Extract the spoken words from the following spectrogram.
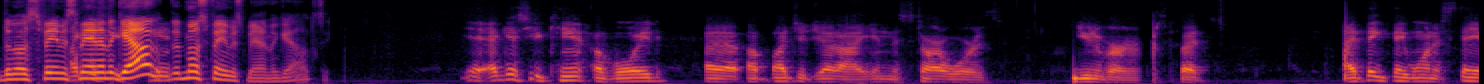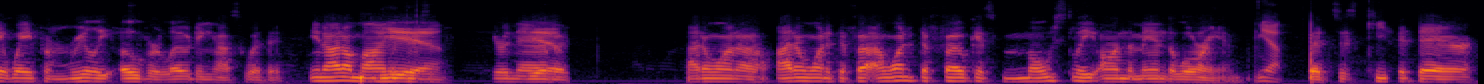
the most famous I man in the galaxy. The most famous man in the galaxy. Yeah, I guess you can't avoid a, a bunch of Jedi in the Star Wars universe, but I think they want to stay away from really overloading us with it. You know, I don't mind yeah. here and there, yeah. but I don't want to. I don't want it to. Fo- I want it to focus mostly on the Mandalorian. Yeah, but just keep it there.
